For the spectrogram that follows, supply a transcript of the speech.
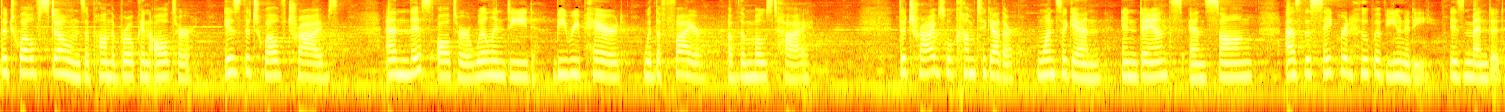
The twelve stones upon the broken altar is the twelve tribes, and this altar will indeed be repaired with the fire of the Most High. The tribes will come together once again in dance and song as the sacred hoop of unity is mended.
